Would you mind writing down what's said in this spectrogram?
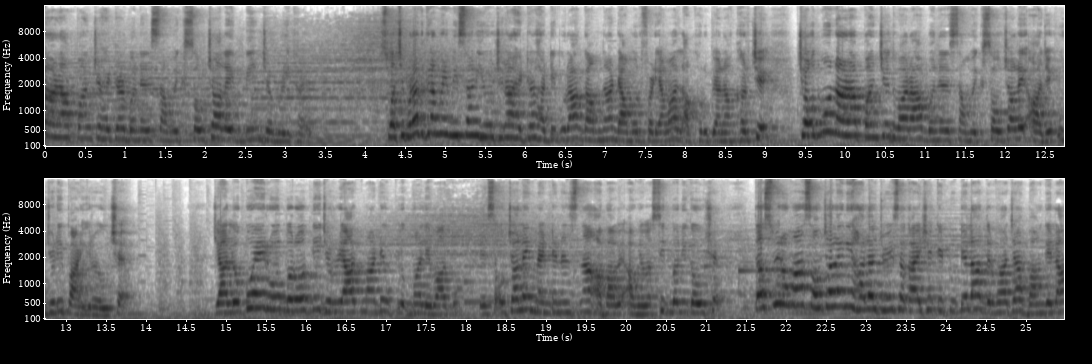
નાણાં પંચ હેઠળ બનેલ સામૂહિક શૌચાલય બિનજરૂરી થયેલ સ્વચ્છ ભારત ગ્રામીણ મિશન યોજના હેઠળ હટીપુરા ગામના ડામોર, ફળિયામાં લાખો રૂપિયાના ખર્ચે ચૌદમો નાણાં પંચ દ્વારા બનેલ સામૂહિક શૌચાલય આજે ઉજળી પાડી રહ્યું છે. જ્યાં લોકોએ રોજબરોજની જરૂરિયાત માટે ઉપયોગમાં લેવાતું તે શૌચાલય મેન્ટેનન્સના અભાવે અવ્યવસ્થિત બની ગયું છે. તસવીરોમાં શૌચાલયની હાલત જોઈ શકાય છે કે તૂટેલા દરવાજા, ભાંગેલા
